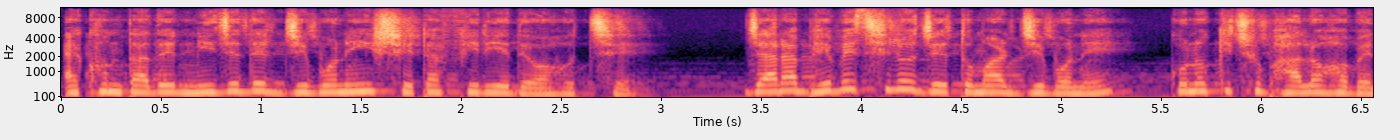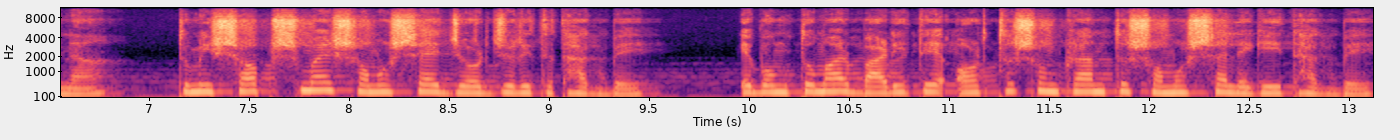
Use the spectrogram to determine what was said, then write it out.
এখন তাদের নিজেদের জীবনেই সেটা ফিরিয়ে দেওয়া হচ্ছে। যারা ভেবেছিল যে তোমার জীবনে কোনো কিছু ভালো হবে না, তুমি সবসময় সমস্যায় জর্জরিত থাকবে এবং তোমার বাড়িতে অর্থ সংক্রান্ত সমস্যা লেগেই থাকবে।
